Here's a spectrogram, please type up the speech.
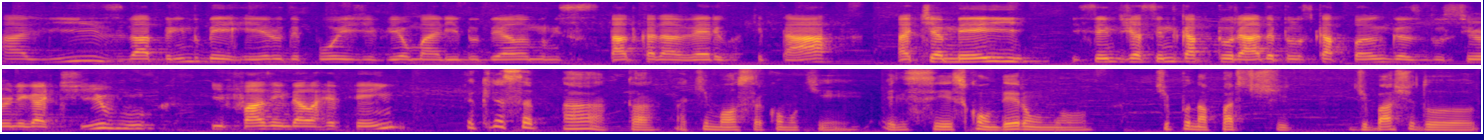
A Liz abrindo berreiro depois de ver o marido dela no estado cadavérico que tá. A Tia May sendo, já sendo capturada pelos capangas do Senhor Negativo e fazem dela refém. Eu queria saber. Ah, tá. Aqui mostra como que eles se esconderam no. Tipo na parte debaixo do,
